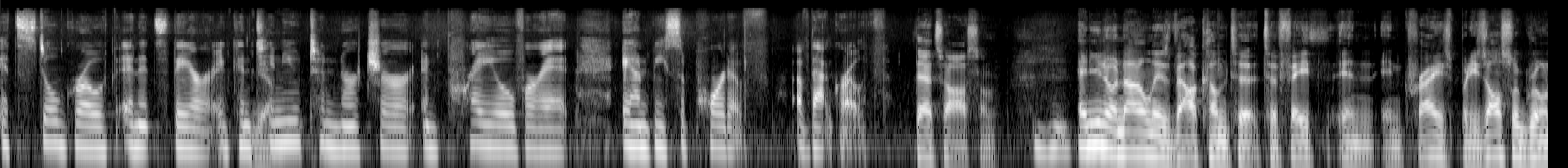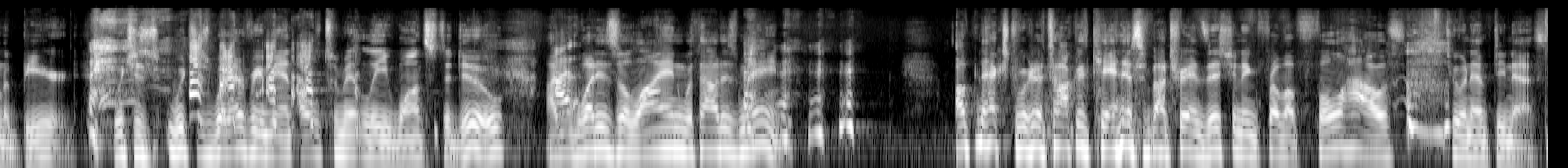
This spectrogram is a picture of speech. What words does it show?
it's still growth and it's there. And continue to nurture and pray over it and be supportive of that growth. That's awesome. Mm-hmm. And you know, not only has Val come to, to faith in, in Christ, but he's also grown a beard, which is which is what every man ultimately wants to do. I mean, what is a lion without his mane? Up next, we're going to talk with Candace about transitioning from a full house to an empty nest.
